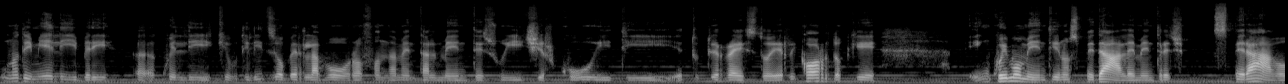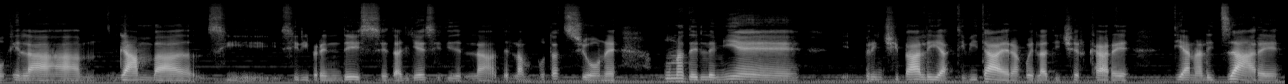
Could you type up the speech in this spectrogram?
uno dei miei libri, eh, quelli che utilizzo per lavoro fondamentalmente sui circuiti e tutto il resto, e ricordo che in quei momenti in ospedale, mentre speravo che la gamba si, si riprendesse dagli esiti della, dell'amputazione, una delle mie principali attività era quella di cercare di analizzare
